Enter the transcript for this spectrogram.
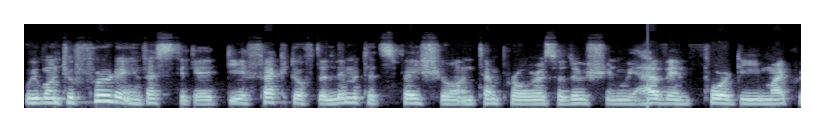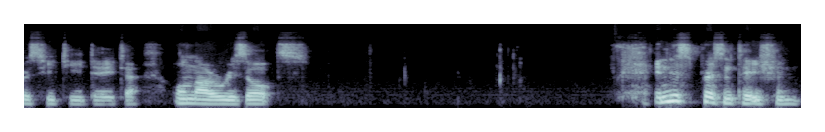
we want to further investigate the effect of the limited spatial and temporal resolution we have in 4D micro-CT data on our results. In this presentation,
